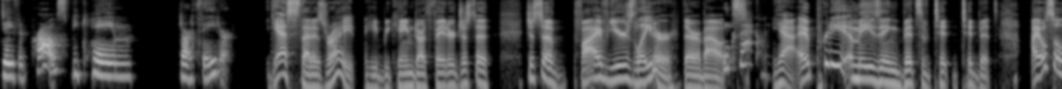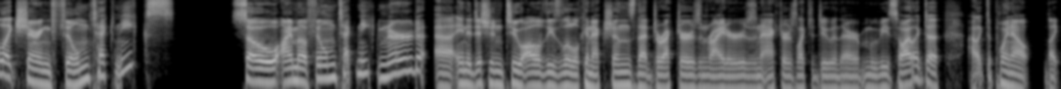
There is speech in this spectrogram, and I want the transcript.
David Prowse, became Darth Vader. Yes, that is right. He became Darth Vader just a just a five years later, thereabouts. Exactly. Yeah, a pretty amazing bits of tidbits. I also like sharing film techniques. So I'm a film technique nerd. Uh, in addition to all of these little connections that directors and writers and actors like to do in their movies, so I like to I like to point out like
